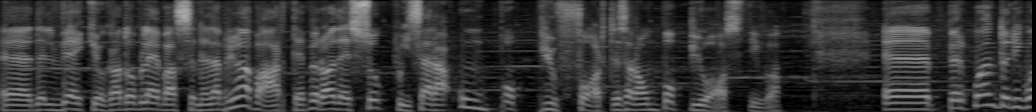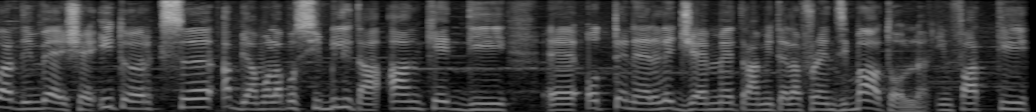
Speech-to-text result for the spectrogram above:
eh, del vecchio Catoplepas nella prima parte, però adesso qui sarà un po' più forte, sarà un po' più ostico. Eh, per quanto riguarda invece i Turks abbiamo la possibilità anche di eh, ottenere le gemme tramite la Frenzy Battle. Infatti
